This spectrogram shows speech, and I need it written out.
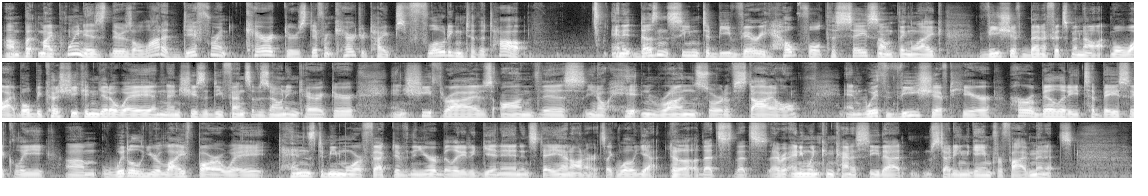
Um, but my point is, there's a lot of different characters, different character types floating to the top and it doesn't seem to be very helpful to say something like V Shift benefits Menat. Well, why? Well, because she can get away and, and she's a defensive zoning character and she thrives on this, you know, hit and run sort of style. And with V Shift here, her ability to basically um, whittle your life bar away tends to be more effective than your ability to get in and stay in on her. It's like, well, yeah, duh. That's that's anyone can kind of see that studying the game for five minutes.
